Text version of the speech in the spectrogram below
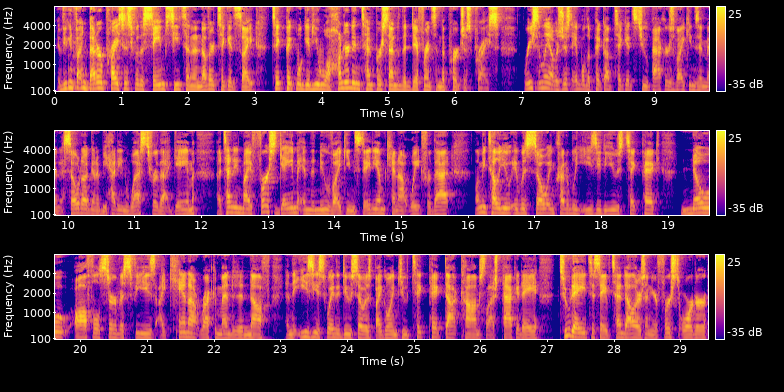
If you can find better prices for the same seats on another ticket site, TickPick will give you 110% of the difference in the purchase price. Recently, I was just able to pick up tickets to Packers Vikings in Minnesota. Going to be heading west for that game. Attending my first game in the new Viking Stadium. Cannot wait for that. Let me tell you, it was so incredibly easy to use TickPick. No awful service fees. I cannot recommend it enough. And the easiest way to do so is by going to tickpick.com slash packaday today to save $10 on your first order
